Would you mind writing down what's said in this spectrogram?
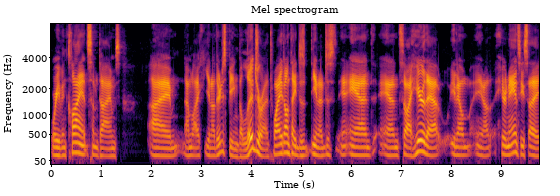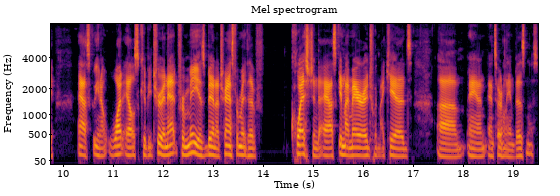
or even clients sometimes i'm i'm like you know they're just being belligerent why don't they just you know just and and so i hear that you know you know hear nancy say ask, you know, what else could be true? And that for me has been a transformative question to ask in my marriage with my kids, um, and and certainly in business.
